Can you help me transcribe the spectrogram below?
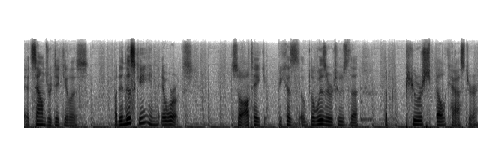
it sounds ridiculous. But in this game, it works. So I'll take it. Because the wizard, who's the, the pure spellcaster,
